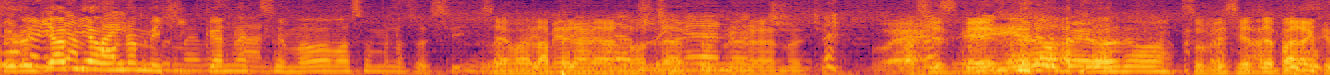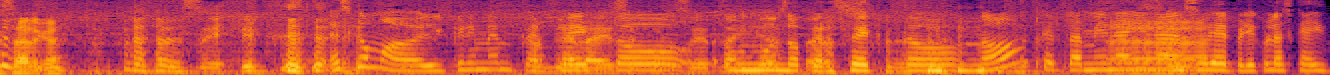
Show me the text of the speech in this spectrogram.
Pero ya había Pie, una mexicana que se llamaba más o menos así. Se llama La Primera La Noche. Tu primera Noche. Así es que suficiente para que salga. Es como el crimen la perfecto, un mundo perfecto, ¿no? Que también hay una Ah. serie de películas que hay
